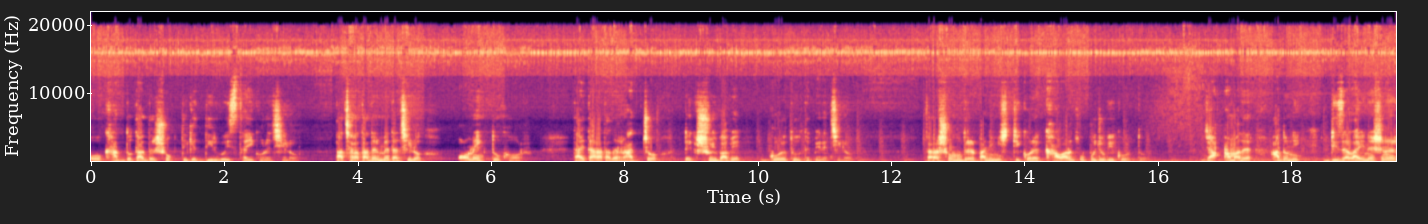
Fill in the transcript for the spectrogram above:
ও খাদ্য তাদের শক্তিকে দীর্ঘস্থায়ী করেছিল। তাছাড়া তাদের মেধা ছিল অনেক তুখর, তাই তারা তাদের রাজ্য টেকসইভাবে গড়ে তুলতে পেরেছিল। তারা সমুদ্রের পানি মিষ্টি করে খাওয়ার উপযোগী করত, যা আমাদের আধুনিক ডিজালাইনেশনের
